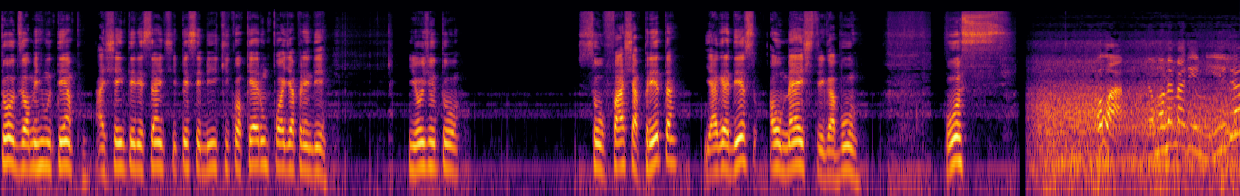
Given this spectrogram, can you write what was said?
Todos ao mesmo tempo. Achei interessante e percebi que qualquer um pode aprender. E hoje eu tô sou faixa preta e agradeço ao mestre Gabu. Os... Olá, meu nome é Maria Emília,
